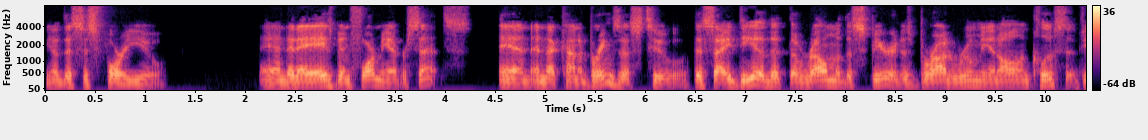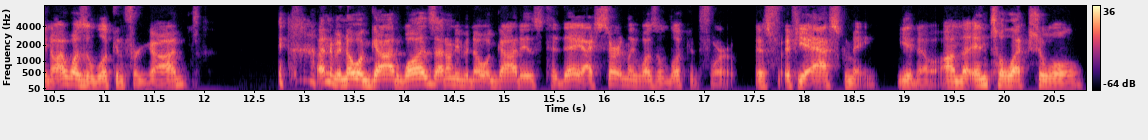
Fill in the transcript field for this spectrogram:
You know, this is for you. And an AA has been for me ever since. And and that kind of brings us to this idea that the realm of the spirit is broad, roomy, and all inclusive. You know, I wasn't looking for God. I don't even know what God was. I don't even know what God is today. I certainly wasn't looking for it. If, if you ask me, you know, on the intellectual,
